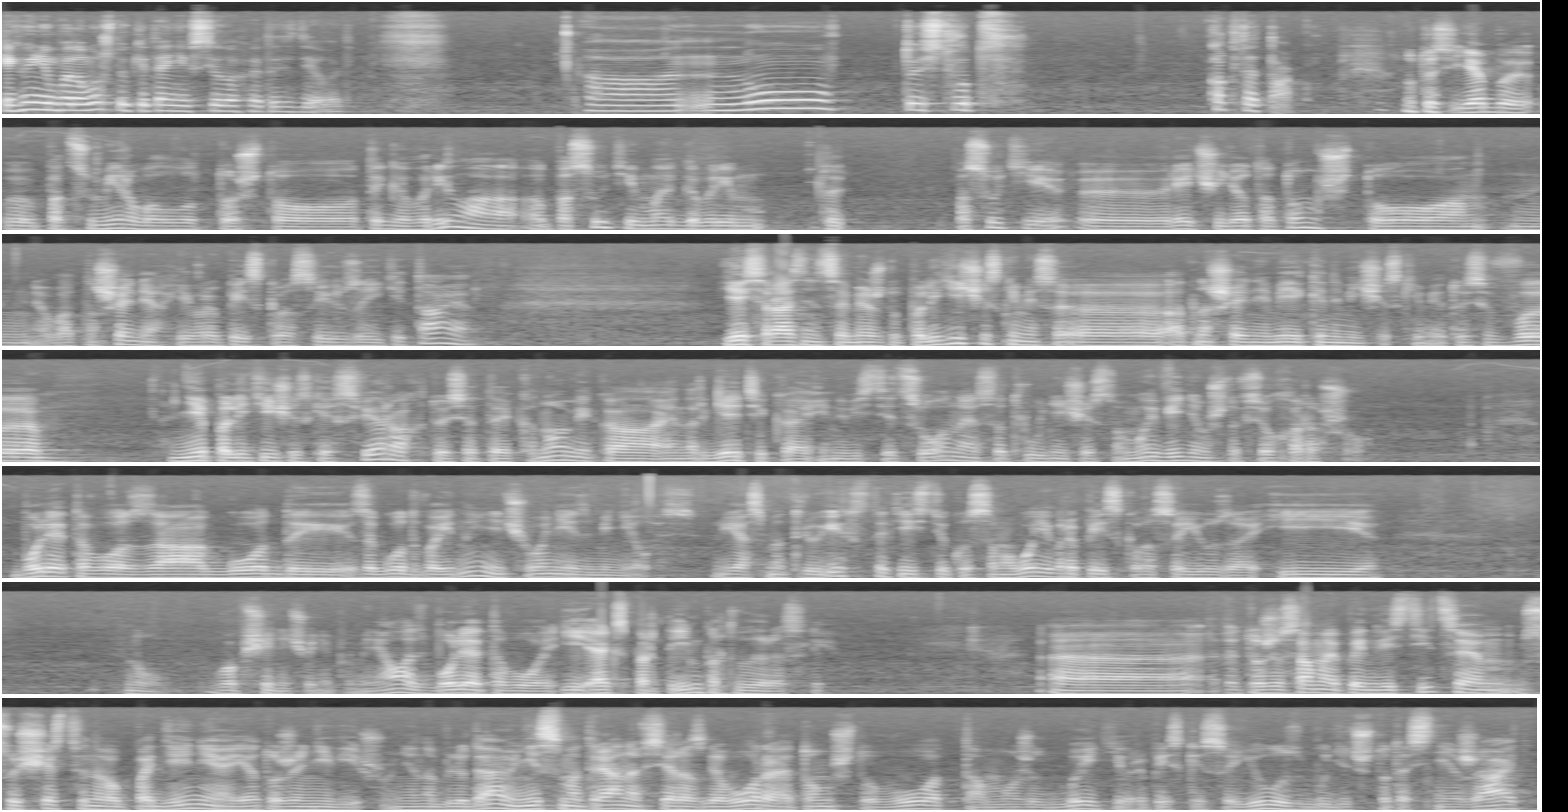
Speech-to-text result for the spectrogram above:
Как минимум потому, что Китай не в силах это сделать. А, ну, то есть вот как-то так. Ну, то есть я бы э, подсуммировал вот то, что ты говорила. По сути, мы говорим, по сути, э, речь идет о том, что в отношениях Европейского Союза и Китая есть разница между политическими э, отношениями и экономическими. То есть в неполитических сферах, то есть это экономика, энергетика, инвестиционное сотрудничество, мы видим, что все хорошо. Более того, за, годы, за год войны ничего не изменилось. Я смотрю их статистику самого Европейского Союза, и ну, вообще ничего не поменялось. Более того, и экспорт, и импорт выросли. Э, то же самое по инвестициям, существенного падения я тоже не вижу, не наблюдаю, несмотря на все разговоры о том, что вот, там может быть Европейский Союз будет что-то снижать,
